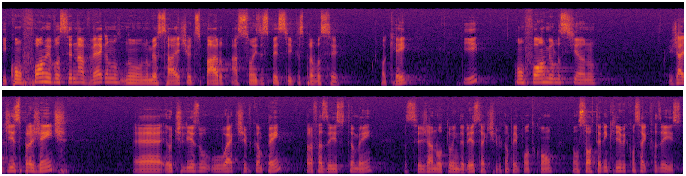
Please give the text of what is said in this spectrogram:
e conforme você navega no, no, no, meu site, eu disparo ações específicas para você. Ok? E, conforme o Luciano já disse para a gente, é, eu utilizo o Active Campaign para fazer isso também. Você já anotou o endereço, activecampaign.com. É um software incrível que consegue fazer isso.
